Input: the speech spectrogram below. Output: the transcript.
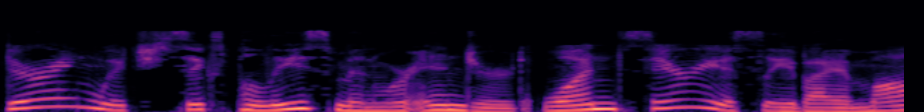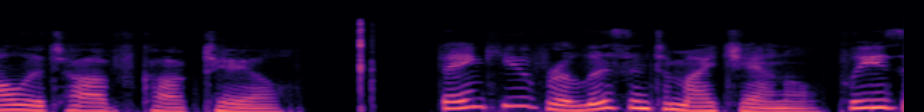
during which six policemen were injured, one seriously by a Molotov cocktail. Thank you for listening to my channel. Please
